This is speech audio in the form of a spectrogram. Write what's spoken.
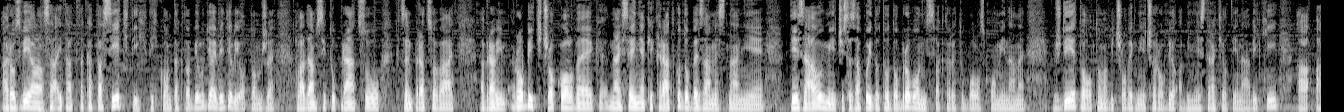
a rozvíjala sa aj tá, taká tá sieť tých, tých kontaktov, aby ľudia aj vedeli o tom, že hľadám si tú prácu, chcem pracovať, a vravím, robiť čokoľvek, nájsť aj nejaké krátkodobé zamestnanie, tie záujmy, či sa zapojiť do toho dobrovoľníctva, ktoré tu bolo spomínané. Vždy je to o tom, aby človek niečo robil, aby nestratil tie návyky a, a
